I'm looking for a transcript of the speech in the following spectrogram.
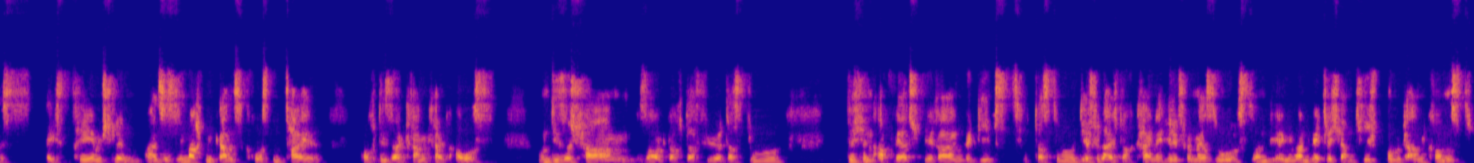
ist extrem schlimm. Also sie macht einen ganz großen Teil auch dieser Krankheit aus. Und diese Scham sorgt auch dafür, dass du dich in Abwärtsspiralen begibst, dass du dir vielleicht auch keine Hilfe mehr suchst und irgendwann wirklich am Tiefpunkt ankommst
